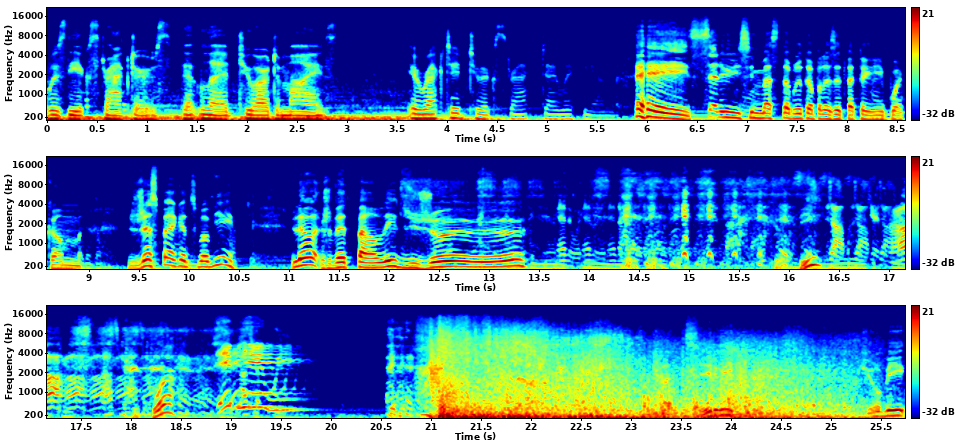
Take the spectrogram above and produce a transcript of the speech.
It was the extractors that led to our demise. Erected to extract dilithium. Hey, salut, ici Masterbrita pour ZFactory.com. J'espère que tu vas bien. Là, je vais te parler du jeu... Kirby? Quoi? Eh bien oui. C'est lui. Kirby.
